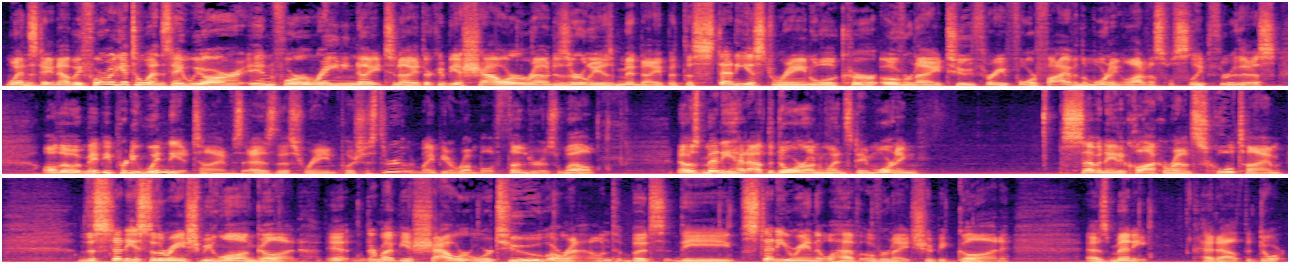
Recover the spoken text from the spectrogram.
Wednesday. Now, before we get to Wednesday, we are in for a rainy night tonight. There could be a shower around as early as midnight, but the steadiest rain will occur overnight 2, 3, 4, 5 in the morning. A lot of us will sleep through this, although it may be pretty windy at times as this rain pushes through. There might be a rumble of thunder as well. Now, as many head out the door on Wednesday morning, 7, 8 o'clock around school time, the steadiest of the rain should be long gone. Eh, there might be a shower or two around, but the steady rain that we'll have overnight should be gone, as many head out the door.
